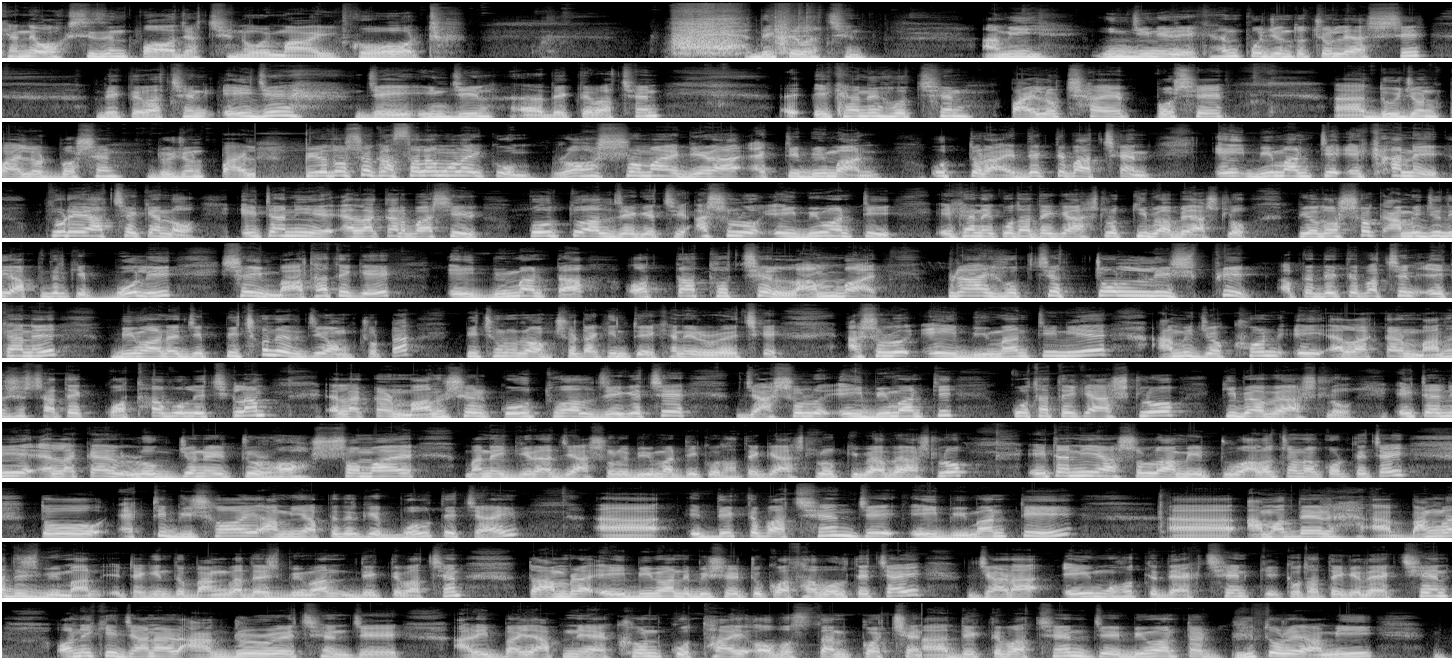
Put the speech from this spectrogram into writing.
এখানে অক্সিজেন পাওয়া যাচ্ছে না, ওই মাই গড। দেখতে পাচ্ছেন, আমি ইঞ্জিনের এখান পর্যন্ত চলে আসছি। দেখতে পাচ্ছেন, এই যে যে ইঞ্জিন দেখতে পাচ্ছেন, এখানে হচ্ছেন পাইলট সাহেব বসে দুইজন পাইলট বসেন, দুইজন পাইলট প্রিয় দর্শক, আসসালামু আলাইকুম। রহস্যময় ঘেরা একটি বিমান উত্তরায়, দেখতে পাচ্ছেন, এই বিমানটি এখানে পড়ে আছে কেন? এটা নিয়ে এলাকারবাসীর কৌতূহল জেগেছে। আসলে এই বিমানটি এখানে কোথা থেকে আসলো, কীভাবে আসলো? প্রিয় দর্শক, আমি যদি আপনাদেরকে বলি, সেই মাথা থেকে এই বিমানটা অর্থাৎ হচ্ছে লাম্বায়, প্রায় হচ্ছে চল্লিশ ফিট। আপনি দেখতে পাচ্ছেন, এখানে বিমানের যে পিছনের যে অংশটা, পিছনের অংশটা কিন্তু এখানে রয়েছে। আসলে এই বিমানটি নিয়ে আমি যখন এই এলাকার মানুষের সাথে কথা বলেছিলাম, এলাকার মানুষের কৌতূহল জেগেছে যে আসলে এই বিমানটি কোথা থেকে আসলো, কীভাবে আসলো। এটা নিয়ে এলাকার লোকজনের একটু রহস্যময় মানে গেরা যে আসলে বিমানটি কোথা থেকে আসলো, কীভাবে আসলো, এটা নিয়ে আসলে আমি একটু আলোচনা করতে চাই। তো একটি বিষয় আমি আপনাদেরকে বলতে চাই দেখতে পাচ্ছেন যে এই বিমানটি আমাদের বাংলাদেশ বিমান, এটা কিন্তু বাংলাদেশ বিমান, দেখতে পাচ্ছেন। তো আমরা এই বিমানের বিষয়ে একটু কথা বলতে চাই। যারা এই মুহূর্তে দেখছেন, কে কোথা থেকে দেখছেন, অনেকেই জানার আগ্রহ রয়েছেন যে, আরিফ ভাই, আপনি এখন কোথায় অবস্থান করছেন? দেখতে পাচ্ছেন যে বিমানটার ভিতরে আমি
